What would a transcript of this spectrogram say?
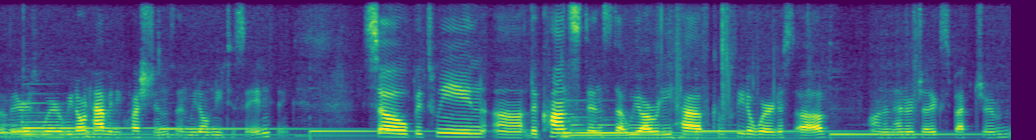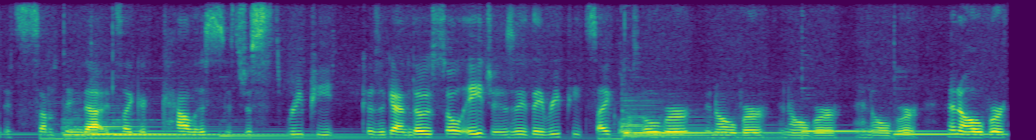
so there's where we don't have any questions and we don't need to say anything. So, between uh, the constants that we already have complete awareness of on an energetic spectrum, it's something that it's like a callus, it's just repeat. Because again, those soul ages, they, they repeat cycles over and over and over and over and over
